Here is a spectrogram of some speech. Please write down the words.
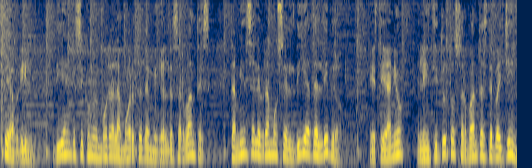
El 23 de abril, día en que se conmemora la muerte de Miguel de Cervantes, también celebramos el Día del Libro. Este año, el Instituto Cervantes de Beijing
